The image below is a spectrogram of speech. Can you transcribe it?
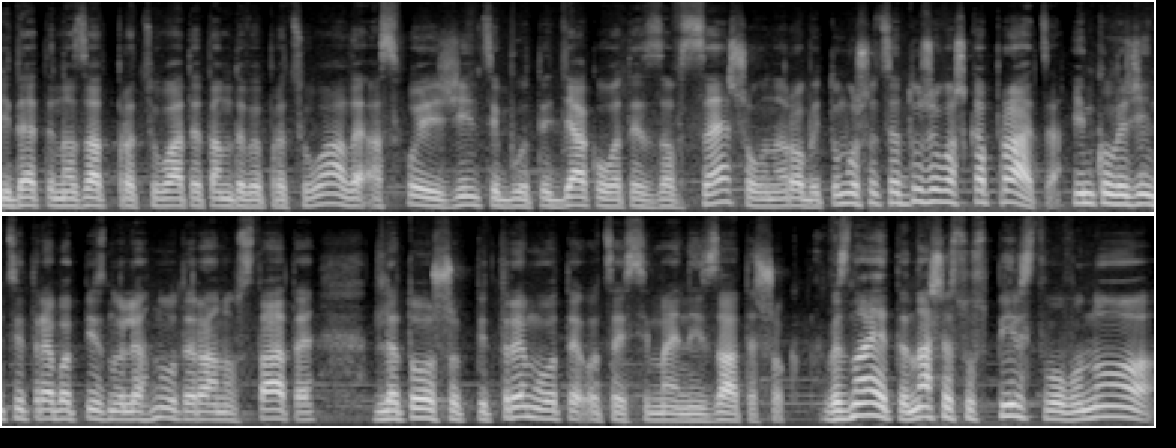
підете назад працювати там, де ви працювали, а своїй жінці будете дякувати за все, що вона робить, тому що це дуже важка праця. Інколи жінці треба пізно лягнути, рано встати для того, щоб підтримувати оцей сімейний затишок. Ви знаєте, наше суспільство воно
